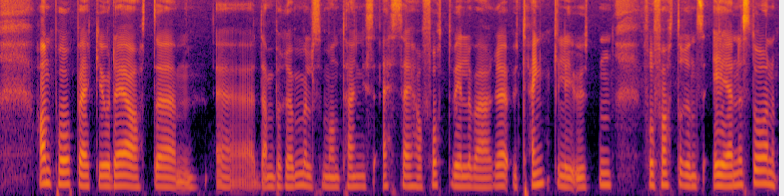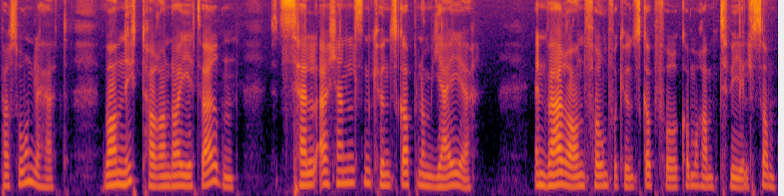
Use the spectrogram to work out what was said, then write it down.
han påpeker jo det at um, uh, den berømmelse Montaignes essay har fått, ville være utenkelig uten forfatterens enestående personlighet. Hva nytt har han da gitt verden? Selverkjennelsen, kunnskapen om jeget. Enhver annen form for kunnskap forekommer ham tvilsom.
